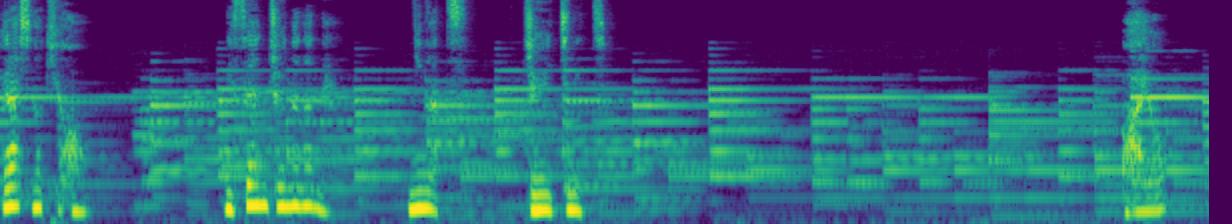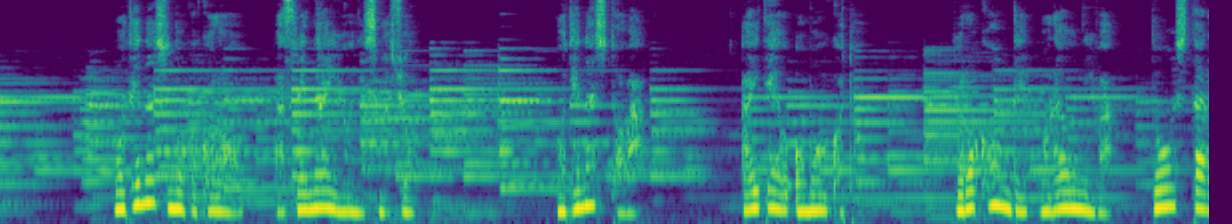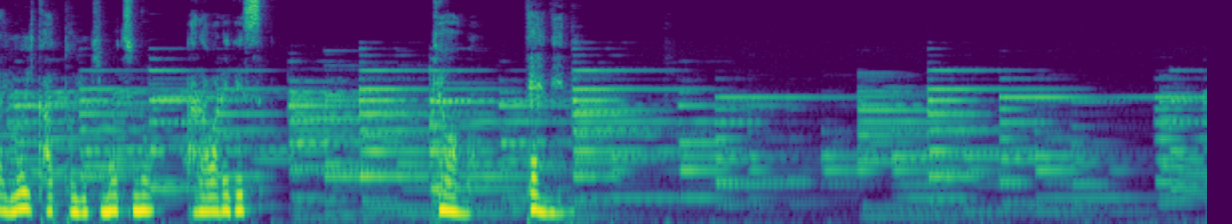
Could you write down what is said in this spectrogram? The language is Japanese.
暮らしの基本。2017年2月11日。おはよう。もてなしの心を忘れないようにしましょう。もてなしとは相手を思うこと。喜んでもらうにはどうしたらよいかという気持ちの表れです。今日も丁寧に。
